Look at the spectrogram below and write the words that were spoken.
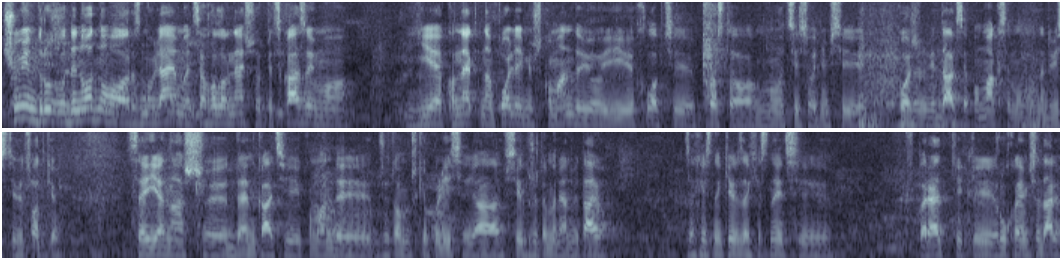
чуємо друг- один одного, розмовляємо. і Це головне, що підказуємо. Є конект на полі між командою, і хлопці просто молодці сьогодні. Всі кожен віддався по максимуму на 200%. Це є наш е, ДНК цієї команди Житомирське Полісся. Я всіх житомирян вітаю, захисників, захисниць. Вперед, тільки рухаємося далі.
